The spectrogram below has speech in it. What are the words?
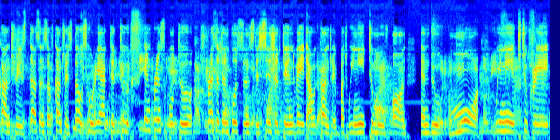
countries, dozens of countries. Those who reacted to, in principle, to President Putin's decision to invade our country, but we need to move on and do more. We need to create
